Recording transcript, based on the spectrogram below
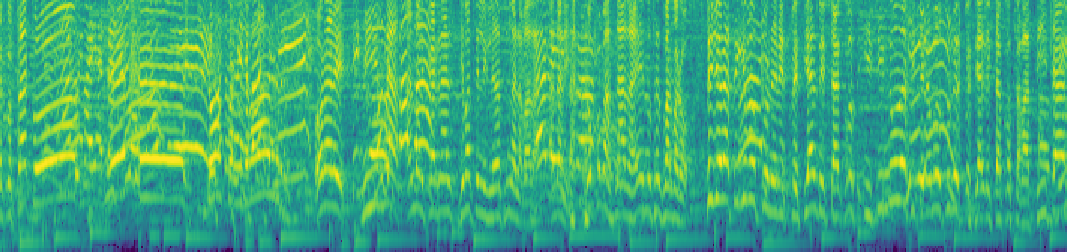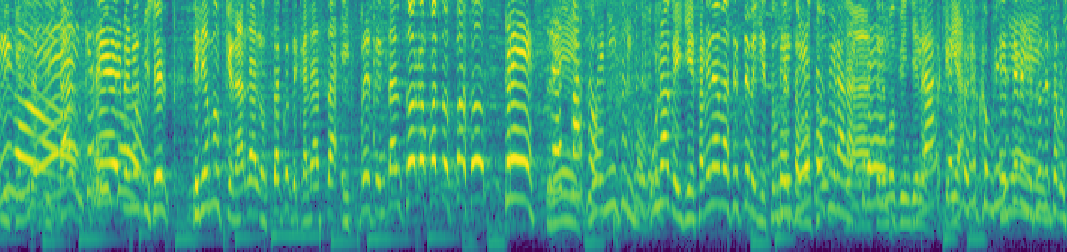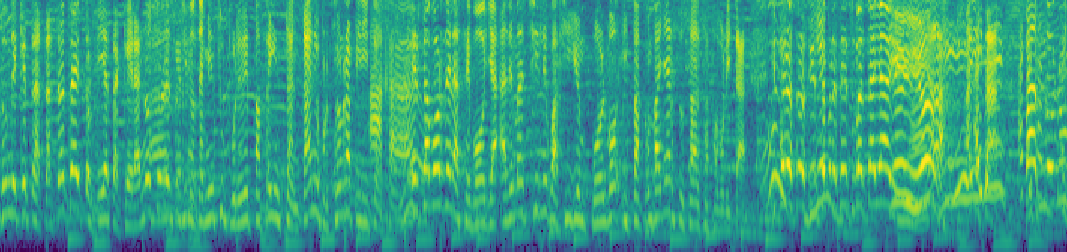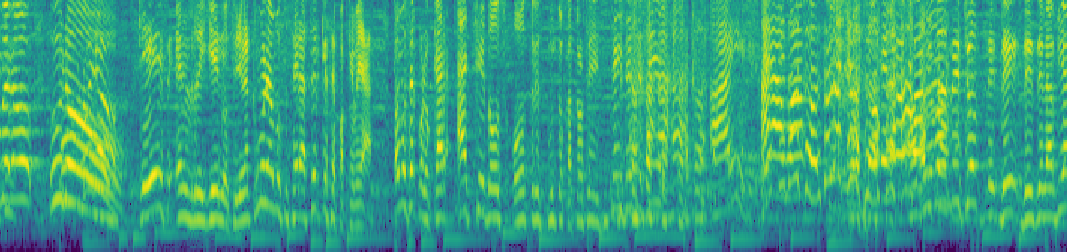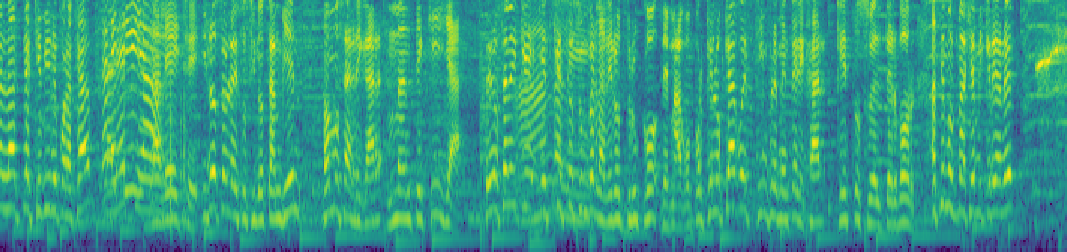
tacos, tacos. ¡Eh! Dos para llevar. Órale, Sí, mi come, Irra, papá. ándale, carnal, llévatele y le das una lavada. Dale, ándale, no comas nada, ¿eh? No seas bárbaro. Señora, seguimos con el especial de tacos y sin duda si tenemos un especial de tacos tabatita, mi querida Cristal. qué ¡Eh, rico! Michelle! Teníamos que darle a los tacos de canasta express en tan solo ¿cuántos pasos? Tres. Tres pasos. Buenísimo. Una belleza. Ve nada más este bellezón de Bellezas, sabrosón. mírala. Ya Tres. tenemos bien llena la Gracias taquería. por la comida. Este bellezón de sabrosón, ¿de qué trata? Trata de tortilla taquera. No solo eso, sino también su puré de papa instantáneo, porque son rapiditos. Ajá. El sabor de la cebolla, además chile guajillo en polvo y para acompañar su salsa favorita. y por eso lo siguiente aparece en su pantalla. Y ya. Ahí está. Paso número uno. Que es el relleno, señora. ¿Cómo le vamos a hacer? Acérquese para que vea. Vamos a colocar H2O 3.1416, es decir, Ay, H2O, solo H2O. El agua. Además, de hecho, de- de- desde la Vía Láctea, ¿qué viene por acá? La lechilla. La leche. Y no solo eso, sino también vamos a agregar mantequilla. Pero ¿saben qué? Es que esto es un verdadero truco de mago, porque lo que hago es simplemente dejar que esto suelte hervor. ¿Hacemos magia, mi querida Net?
